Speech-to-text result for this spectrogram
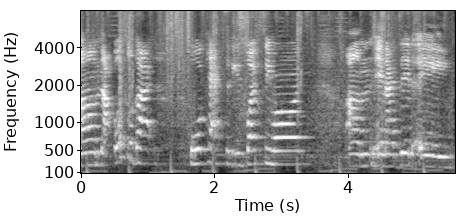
Um, I also got four packs of these flexi rods. Um, and I did a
